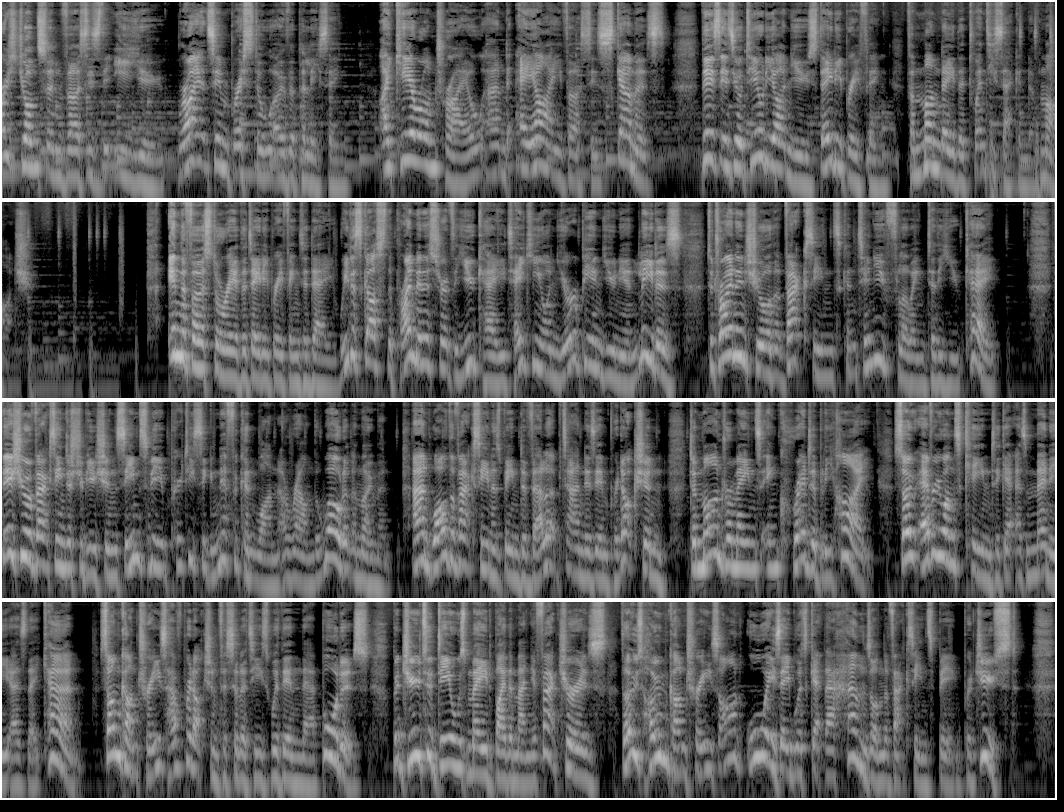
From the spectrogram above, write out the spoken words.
Boris Johnson versus the EU, riots in Bristol over policing, IKEA on trial, and AI versus scammers. This is your TLDR News daily briefing for Monday, the 22nd of March. In the first story of the daily briefing today, we discuss the Prime Minister of the UK taking on European Union leaders to try and ensure that vaccines continue flowing to the UK. The issue of vaccine distribution seems to be a pretty significant one around the world at the moment. And while the vaccine has been developed and is in production, demand remains incredibly high, so everyone's keen to get as many as they can. Some countries have production facilities within their borders, but due to deals made by the manufacturers, those home countries aren't always able to get their hands on the vaccines being produced.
